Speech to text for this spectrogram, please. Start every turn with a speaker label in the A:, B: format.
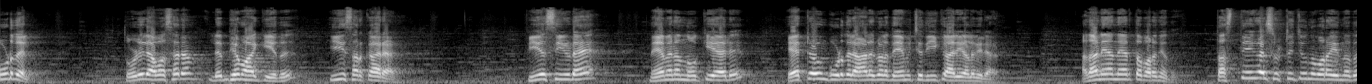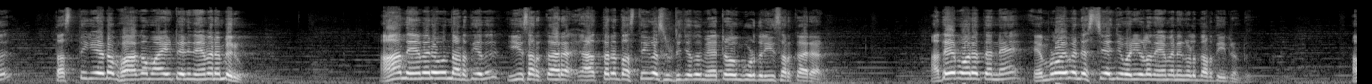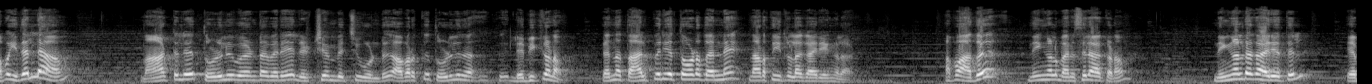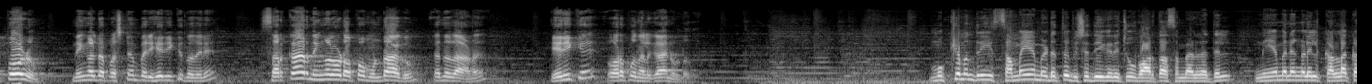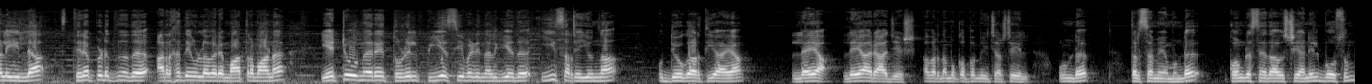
A: കൂടുതൽ തൊഴിലവസരം ലഭ്യമാക്കിയത് ഈ സർക്കാരാണ്. പി എസ് സിയുടെ നിയമനം നോക്കിയാൽ ഏറ്റവും കൂടുതൽ ആളുകളെ നിയമിച്ചത് ഈ കാലയളവിലാണ്. അതാണ് ഞാൻ നേരത്തെ പറഞ്ഞത്. തസ്തികകൾ സൃഷ്ടിച്ചു എന്ന് പറയുന്നത് തസ്തികയുടെ ഭാഗമായിട്ട് ഇനി നിയമനം വരും. ആ നിയമനവും നടത്തിയത് ഈ സർക്കാർ അത്തരം തസ്തികകൾ സൃഷ്ടിച്ചതും ഏറ്റവും കൂടുതൽ ഈ സർക്കാരാണ്. അതേപോലെ തന്നെ എംപ്ലോയ്മെന്റ് എക്സ്ചേഞ്ച് വഴിയുള്ള നിയമനങ്ങളും നടത്തിയിട്ടുണ്ട്. അപ്പോൾ ഇതെല്ലാം നാട്ടിൽ തൊഴിൽ വേണ്ടവരെ ലക്ഷ്യം വെച്ചുകൊണ്ട് അവർക്ക് തൊഴിൽ ലഭിക്കണം എന്ന താല്പര്യത്തോടെ തന്നെ നടത്തിയിട്ടുള്ള കാര്യങ്ങളാണ്. അപ്പോൾ അത് നിങ്ങൾ മനസ്സിലാക്കണം. നിങ്ങളുടെ കാര്യത്തിൽ എപ്പോഴും നിങ്ങളുടെ പ്രശ്നം പരിഹരിക്കുന്നതിന് സർക്കാർ നിങ്ങളോടൊപ്പം ഉണ്ടാകും എന്നതാണ് എനിക്ക് ഉറപ്പ് നൽകാനുള്ളത്.
B: മുഖ്യമന്ത്രി സമയമെടുത്ത് വിശദീകരിച്ചു വാർത്താ സമ്മേളനത്തിൽ. നിയമനങ്ങളിൽ കള്ളക്കളിയില്ല സ്ഥിരപ്പെടുത്തുന്നത് അർഹതയുള്ളവരെ മാത്രമാണ്. ഏറ്റവുമേറെ തൊഴിൽ പി എസ് സി വഴി നൽകിയത് ഈ സർ ചെയ്യുന്ന ഉദ്യോഗാർത്ഥിയായ ലയ ലയ രാജേഷ് അവർ നമുക്കൊപ്പം ഈ ചർച്ചയിൽ ഉണ്ട്. തത്സമയമുണ്ട്. കോൺഗ്രസ് നേതാവ് ശ്രീ അനിൽ ബോസും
